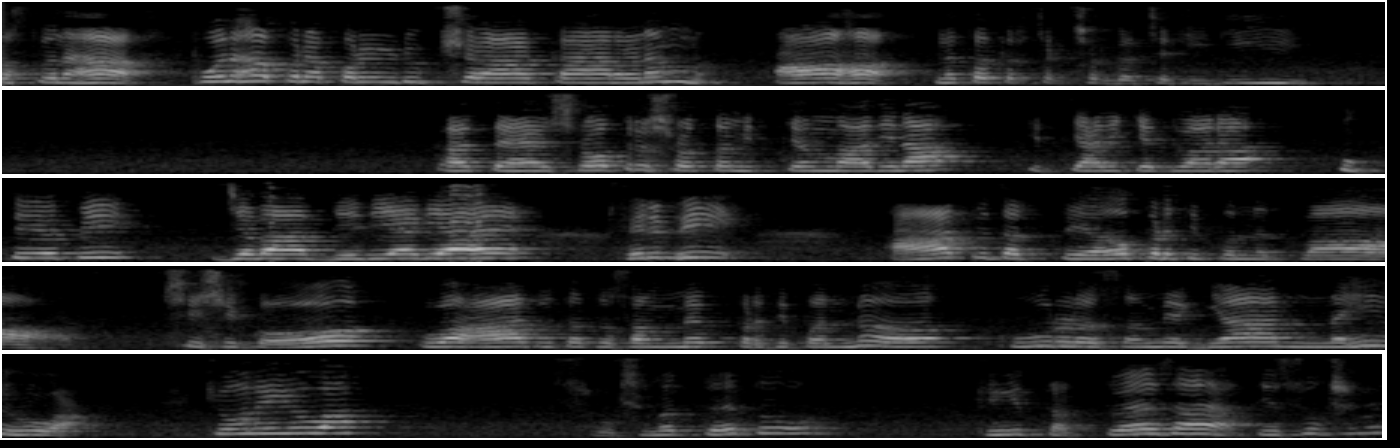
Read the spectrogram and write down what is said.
वस्तुन पुनः पुनः परिडुक्षा कारणम आह न तत्र चक्षुर गच्छती कहते हैं, श्रोत्र श्रोत्र इत्यम आदिना इत्यादि के द्वारा उक्ते भी जवाब दे दिया गया है, फिर भी आत्म तत्व अप्रतिपन्न शिष्य को वह आत्म तत्व सम्यक प्रतिपन्न, पूर्ण सम्यक ज्ञान नहीं हुआ। क्यों नहीं हुआ? सूक्ष्म है तो क्योंकि तत्व ऐसा है, अति सूक्ष्म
